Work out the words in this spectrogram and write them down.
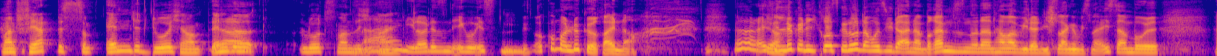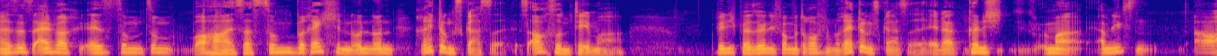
Man fährt bis zum Ende durch und am Ende lotst man sich nein, ein. die Leute sind Egoisten. Oh, guck mal, Lücke rein da. Ja, da ist Ja. die Lücke nicht groß genug, da muss wieder einer bremsen und dann haben wir wieder die Schlange bis nach Istanbul. Es ist einfach, es ist zum, zum, boah, ist das zum Brechen und, und Rettungsgasse ist auch so ein Thema. Bin ich persönlich von betroffen. Rettungsgasse, ey, da könnte ich immer am liebsten, oh,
